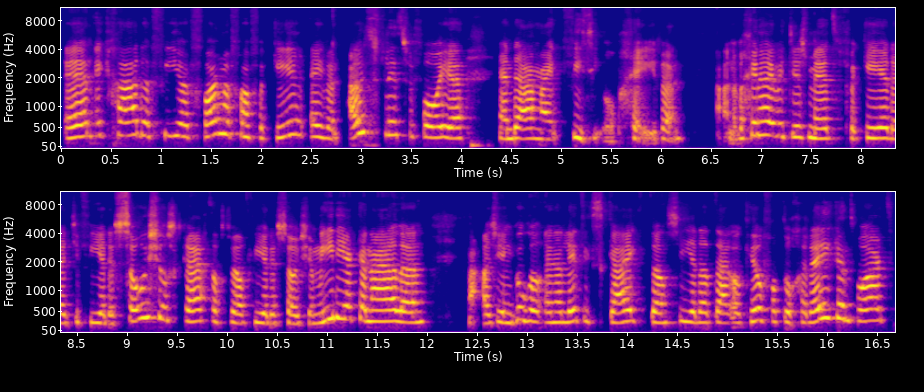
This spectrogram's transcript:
En ik ga de vier vormen van verkeer even uitsplitsen voor je en daar mijn visie op geven. Nou, dan beginnen we eventjes met verkeer dat je via de socials krijgt, oftewel via de social media kanalen. Nou, als je in Google Analytics kijkt, dan zie je dat daar ook heel veel toe gerekend wordt.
